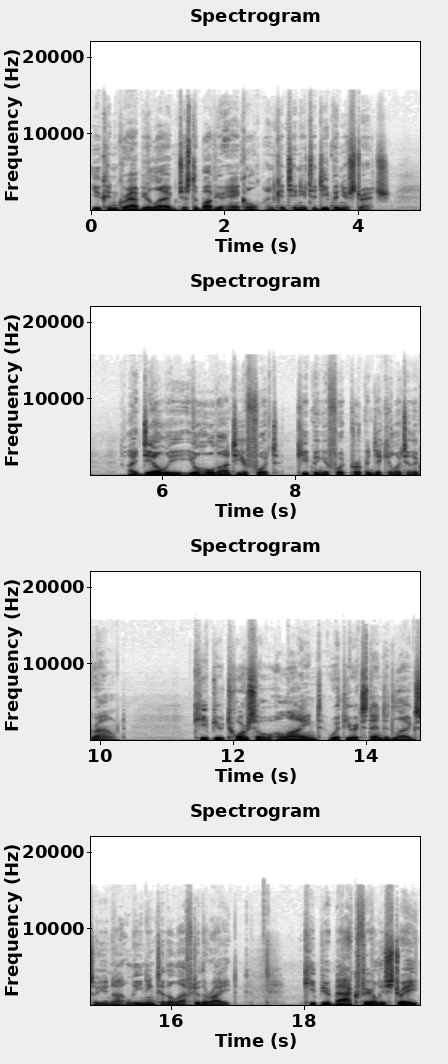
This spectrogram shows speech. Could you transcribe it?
you can grab your leg just above your ankle and continue to deepen your stretch. Ideally, you'll hold on to your foot, keeping your foot perpendicular to the ground. Keep your torso aligned with your extended legs so you're not leaning to the left or the right. Keep your back fairly straight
